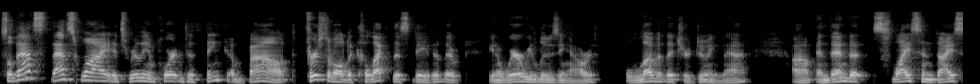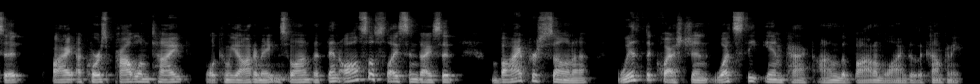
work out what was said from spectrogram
So that's that's why it's really important to think about first of all to collect this data that you know where are we losing hours love it that you're doing that um, and then to slice and dice it by of course problem type what can we automate and so on but then also slice and dice it by persona with the question what's the impact on the bottom line to the company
